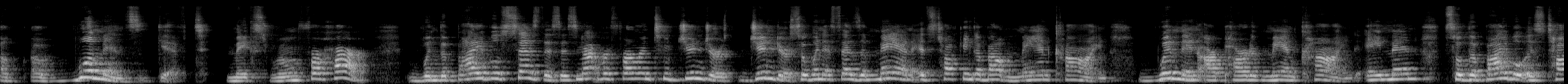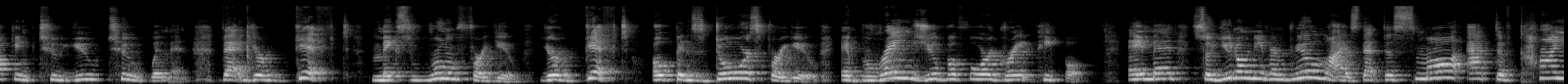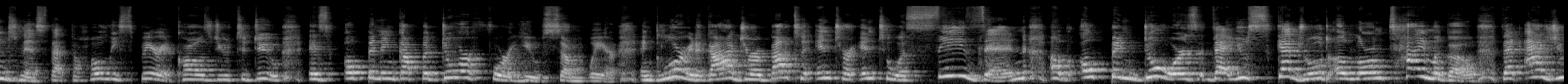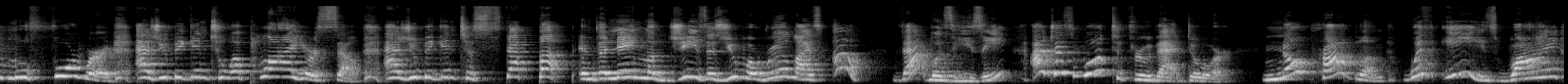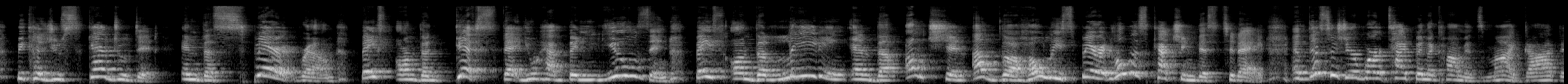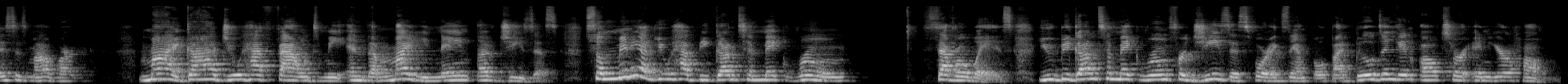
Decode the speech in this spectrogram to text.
A, a, woman's gift makes room for her. When the Bible says this, it's not referring to gender, gender. So when it says a man, it's talking about mankind. Women are part of mankind. Amen. So the Bible is talking to you, to women, that your gift makes room for you. Your gift opens doors for you. It brings you before great people. Amen. So you don't even realize that the small act of kindness that the Holy Spirit calls you to do is opening up a door for you somewhere. And glory to God, you're about to enter into a season of open doors that you scheduled a long time ago. That as you move forward, as you begin to apply yourself, as you begin to step up in the name of Jesus, you will realize, oh, that was easy. I just walked through that door. No problem with ease. Why? Because you scheduled it in the spirit realm based on the gifts that you have been using, based on the leading and the unction of the Holy Spirit. Who is catching this today? If this is your word, type in the comments. My God, this is my word. My God, you have found me in the mighty name of Jesus. So many of you have begun to make room several ways. You've begun to make room for Jesus, for example, by building an altar in your home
